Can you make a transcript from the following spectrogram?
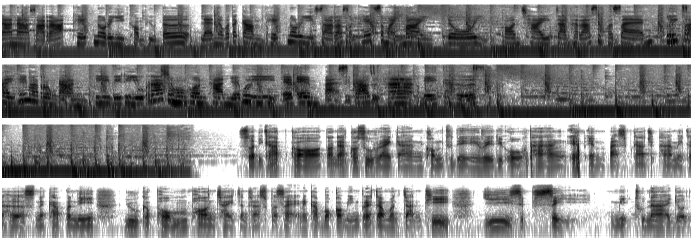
นานาสาระเทคโนโลยีคอมพิวเตอร์ และนวัตกรรมเทคโนโลยีสารสนเทศสมัยใหม่ โดยพรชัย จันทรสุภแสง คลิกไปให้มาตรงกัน ที่วิทยุราชมงคลธัญบุรี FM 89.5 MHz วัสดีครับ ขอต้อนรับเข้าสู่รายการ Com Today Radio ทาง FM 89.5 MHz นะครับ วันนี้อยู่กับผมพรชัยจันทรสุประแสงนะครับ บอกกมิงประจำวันจันทร์ที่ 24 มิถุนายน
